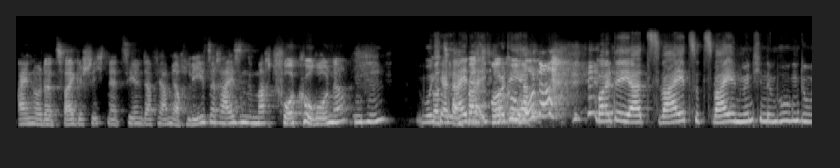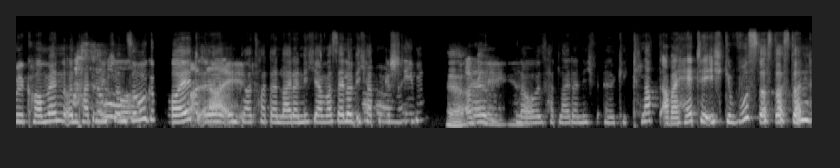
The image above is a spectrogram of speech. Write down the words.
ein oder zwei Geschichten erzählen darf, wir haben ja auch Lesereisen gemacht vor Corona. Mhm wo Gott ich ja leider, ich wollte ja, wollte ja zwei zu zwei in München im Hugendubel kommen und Ach hatte so. mich schon so gefreut. Oh äh, und das hat dann leider nicht, ja, Marcel und ich oh. hatten geschrieben. Ja. Okay, ähm, Genau, es hat leider nicht äh, geklappt. Aber hätte ich gewusst, dass das dann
